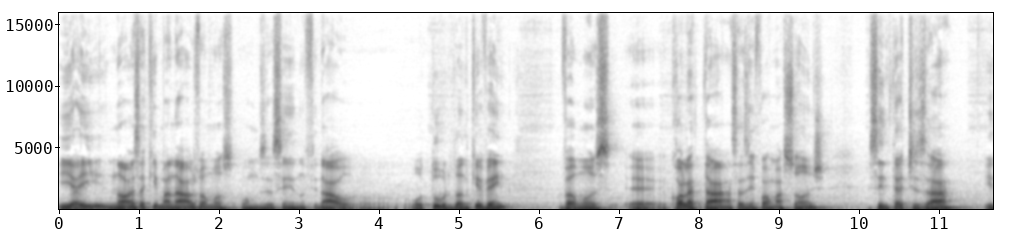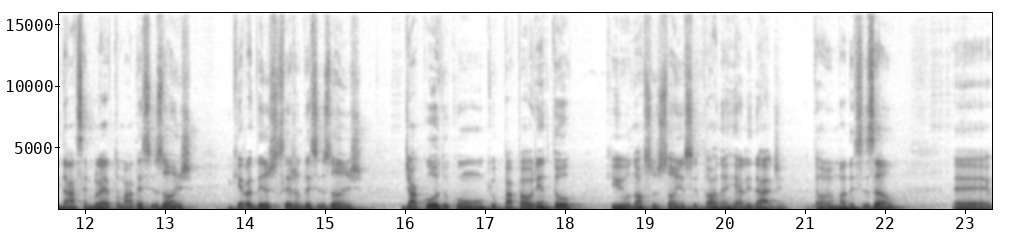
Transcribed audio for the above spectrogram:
e aí nós aqui em Manaus vamos, vamos dizer assim, no final, outubro do ano que vem, vamos é, coletar essas informações, sintetizar e na Assembleia tomar decisões. E queira Deus que sejam decisões de acordo com o que o Papa orientou, que os nossos sonhos se tornem realidade. Então é uma decisão, é,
